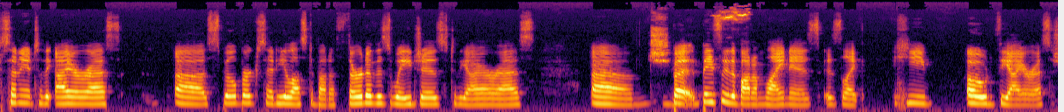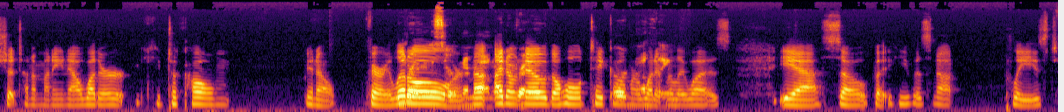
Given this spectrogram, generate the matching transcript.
Sending it to the IRS. Uh, Spielberg said he lost about a third of his wages to the IRS. Um, but basically, the bottom line is is like he owed the IRS a shit ton of money now. Whether he took home, you know, very Right, little or not, I don't right. know the whole take home or, what it really was. Yeah. So, but he was not pleased.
